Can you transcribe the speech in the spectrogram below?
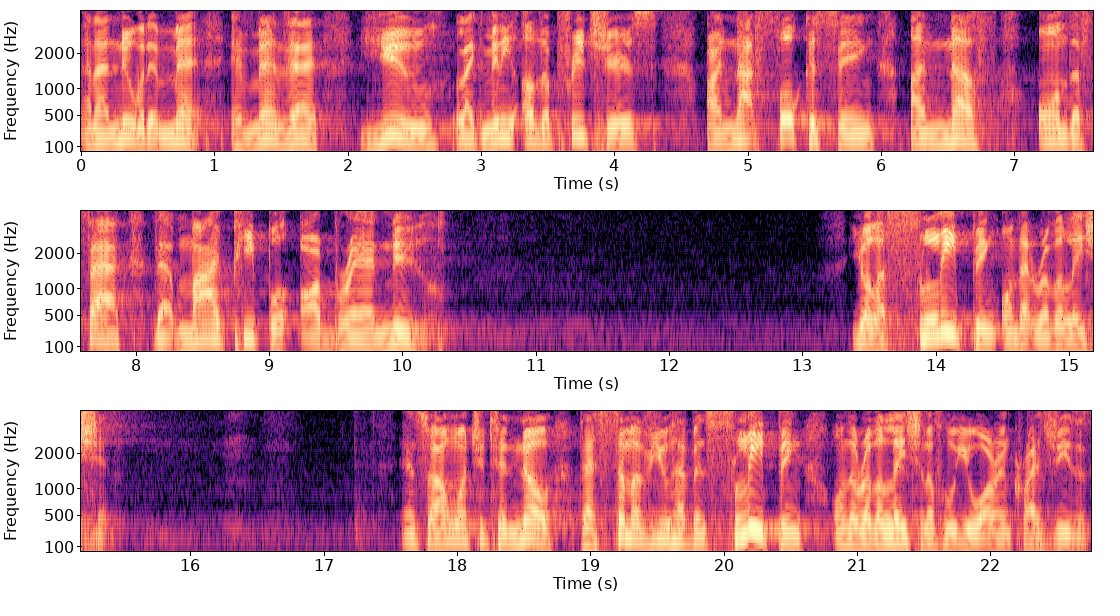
And i knew what it meant. It meant that you like many other preachers are not focusing enough on the fact that my people are brand new. Y'all are sleeping on that revelation and so I want you to know that some of you have been sleeping on the revelation of who you are in Christ Jesus.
